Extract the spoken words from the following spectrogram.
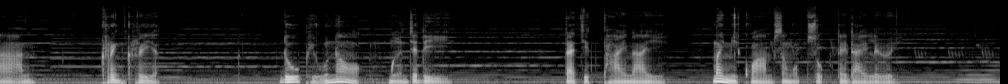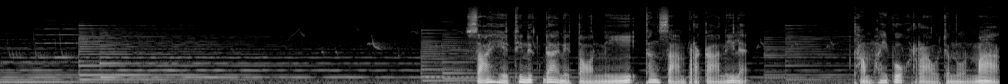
หานเคร่งเครียด ดูผิวนอก เหมือนจะดี แต่จิตภายในไม่มีความสงบสุขใด ๆ เลย สาเหตุที่นึกได้ในตอนนี้ทั้งสามประการนี้แหละทำให้พวกเราจำนวนมาก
